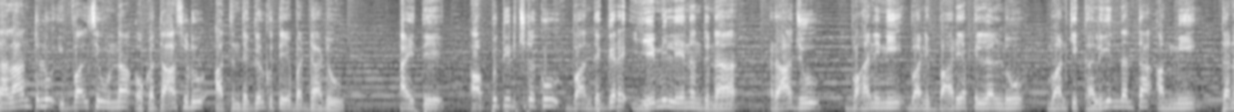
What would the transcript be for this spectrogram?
తలాంతులు ఇవ్వాల్సి ఉన్న ఒక దాసుడు అతని దగ్గరకు తేబడ్డాడు అయితే అప్పు తీర్చుటకు వాని దగ్గర ఏమీ లేనందున రాజు వానిని వాని భార్య పిల్లలను వానికి కలిగిందంతా అమ్మి తన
